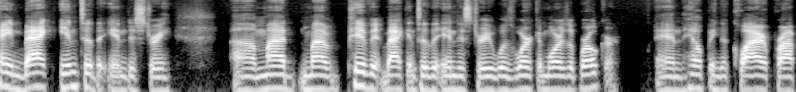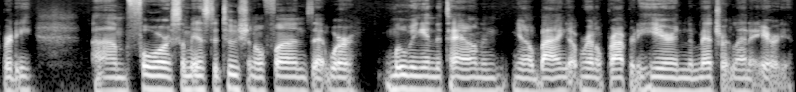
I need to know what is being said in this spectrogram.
came back into the industry, uh, my my pivot back into the industry was working more as a broker and helping acquire property um, for some institutional funds that were moving into town and you know buying up rental property here in the Metro Atlanta area.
